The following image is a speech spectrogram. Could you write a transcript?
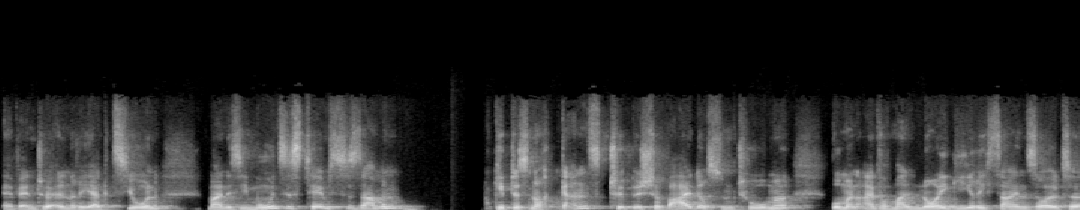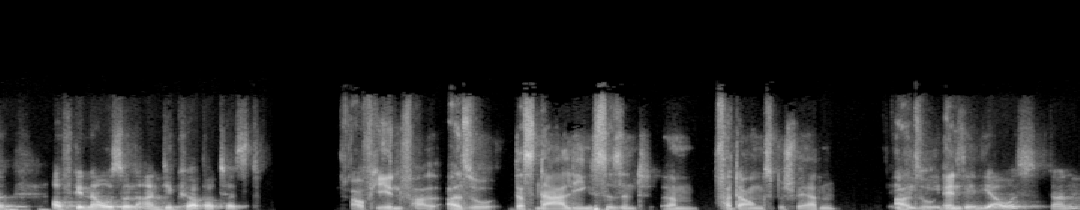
eventuellen Reaktion meines Immunsystems zusammen? Gibt es noch ganz typische weitere Symptome, wo man einfach mal neugierig sein sollte auf genau so einen Antikörpertest? Auf jeden Fall. Also das naheliegendste sind ähm, Verdauungsbeschwerden. Also wie, wie sehen die aus dann?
